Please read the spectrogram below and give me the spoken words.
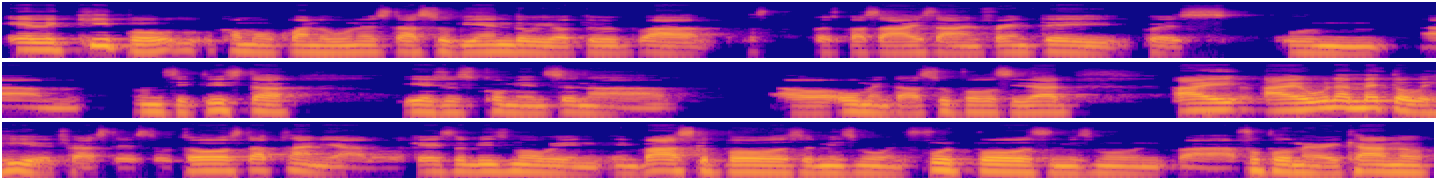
el equipo, como cuando uno está subiendo y otro va, pues pasar, está enfrente y pues un, um, un ciclista y ellos comienzan a, aumentar su velocidad. Hay, hay una metodología detrás de esto. Todo está planeado. ¿okay? Es lo mismo en, en básquetbol, es lo mismo en fútbol, es lo mismo en uh, fútbol americano.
